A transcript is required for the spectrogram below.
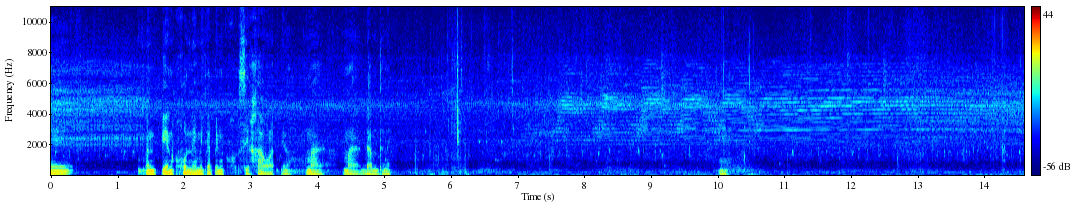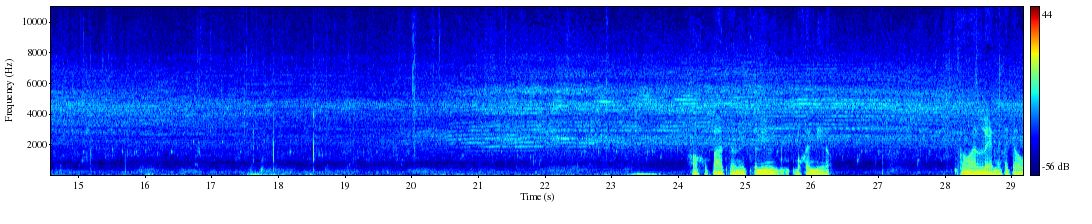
นี่มันเปลี่ยนขนเลยมันจะเป็นสีขาวแล้วพี่น้องหมาหมาดำตัวนี้ หอเขาป่าแถวนี้แถวนี้บ่ค่อยมีแล้วเพราะว่าแลนเขาจะเอา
